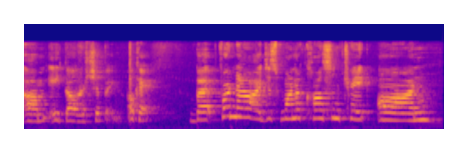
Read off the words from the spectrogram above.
um, eight dollars shipping. Okay but for now I just want to concentrate on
